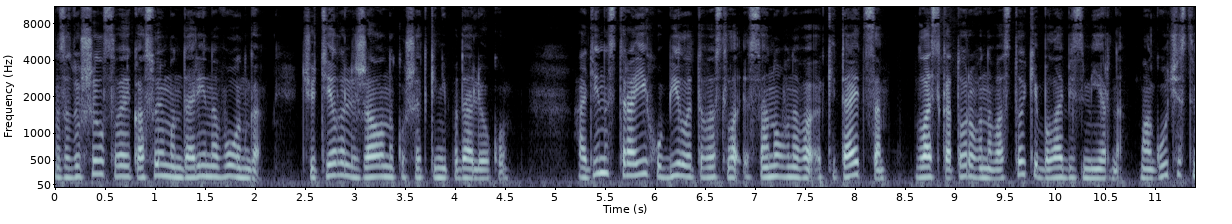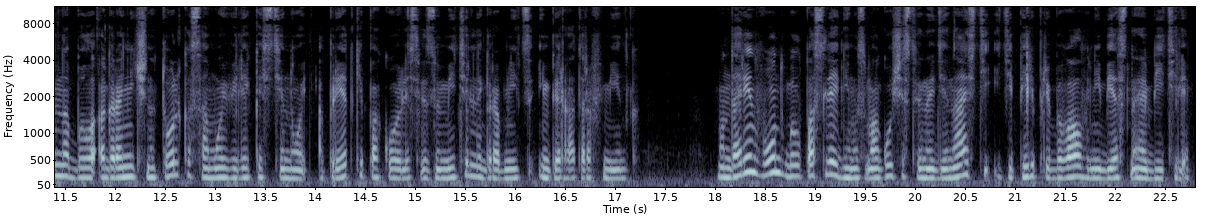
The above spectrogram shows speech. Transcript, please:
задушил своей косой мандарина Вонга, чье тело лежало на кушетке неподалеку. Один из троих убил этого сановного китайца, власть которого на Востоке была безмерна. Могущественно было ограничено только самой Великой Стеной, а предки покоились в изумительной гробнице императоров Минг. Мандарин Вонг был последним из могущественной династии и теперь пребывал в небесной обители,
